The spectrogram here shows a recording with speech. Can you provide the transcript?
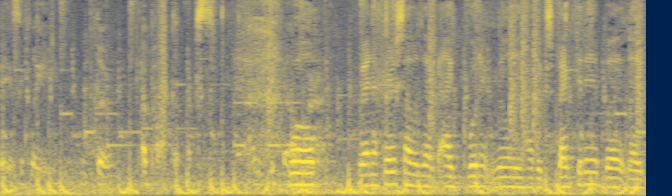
basically the apocalypse? How did you feel Well, when at first I was like, I wouldn't really have expected it, but like,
